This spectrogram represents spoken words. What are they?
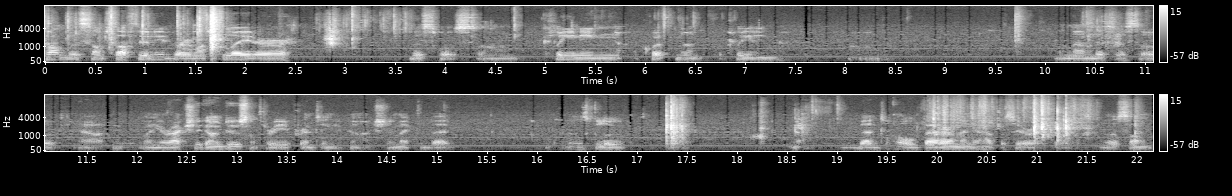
come with some stuff that you need very much later. This was um, cleaning equipment for cleaning and then this is so yeah, when you're actually going to do some 3D printing, you can actually make the bed as glue. Yeah, bed to hold better, and then you have the zero. There's some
